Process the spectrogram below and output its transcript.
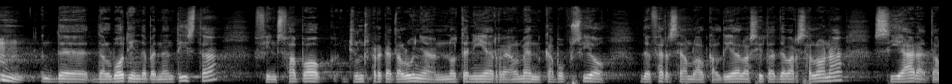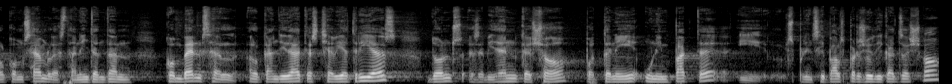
de, del vot independentista. Fins fa poc Junts per Catalunya no tenia realment cap opció de fer-se amb l'alcaldia de la ciutat de Barcelona. Si ara, tal com sembla, estan intentant convèncer el candidat és Xavier Trias, doncs és evident que això pot tenir un impacte i els principals perjudicats d'això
